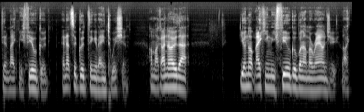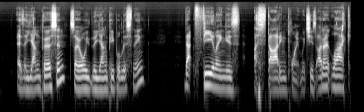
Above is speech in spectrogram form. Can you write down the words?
didn't make me feel good. And that's a good thing about intuition. I'm like, I know that you're not making me feel good when I'm around you. Like as a young person, so all the young people listening, that feeling is a starting point, which is I don't like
